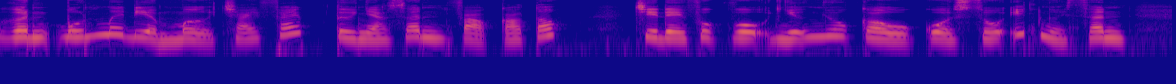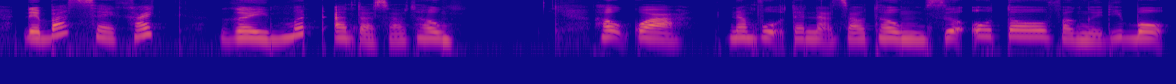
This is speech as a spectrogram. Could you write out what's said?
gần 40 điểm mở trái phép từ nhà dân vào cao tốc chỉ để phục vụ những nhu cầu của số ít người dân để bắt xe khách gây mất an toàn giao thông. Hậu quả, 5 vụ tai nạn giao thông giữa ô tô và người đi bộ,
